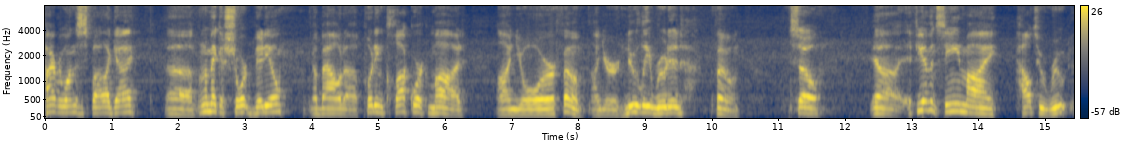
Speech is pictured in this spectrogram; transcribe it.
Hi everyone, this is Spotlite Guy. Uh, I'm going to make a short video about uh, putting Clockwork Mod on your phone, on your newly rooted phone. So, uh, if you haven't seen my how to root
